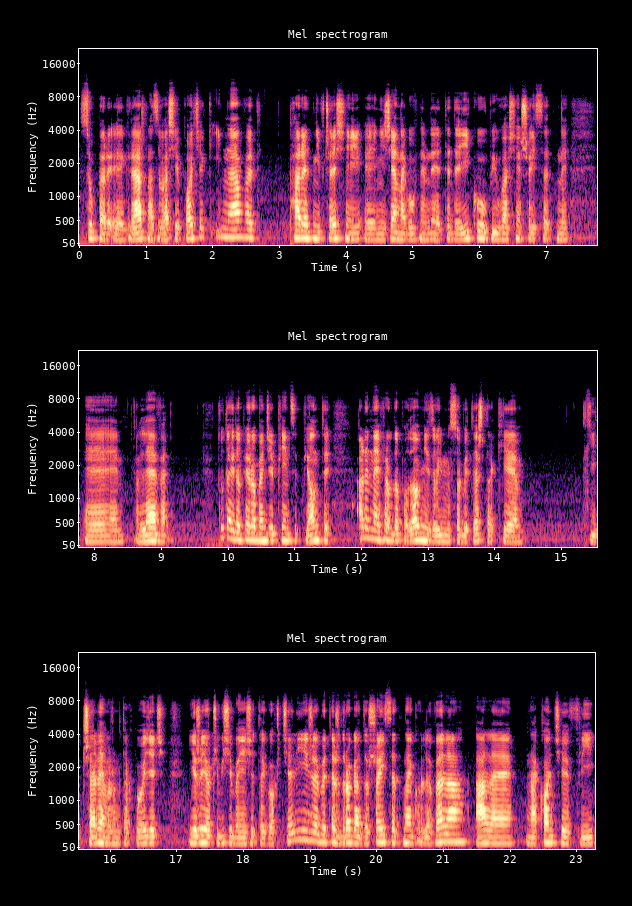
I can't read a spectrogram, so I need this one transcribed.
super y, gracz, nazywa się Pociek i nawet parę dni wcześniej e, niż ja na głównym e, TDI-ku wbił właśnie 600 e, level. Tutaj dopiero będzie 505, ale najprawdopodobniej zrobimy sobie też takie taki challenge, możemy tak powiedzieć, jeżeli oczywiście będziecie tego chcieli, żeby też droga do 600 levela, ale na koncie free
